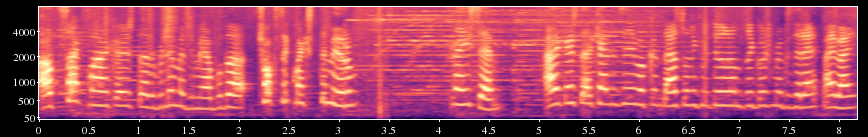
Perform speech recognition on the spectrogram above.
Atsak mı arkadaşlar bilemedim ya. Bu da çok sıkmak istemiyorum. Neyse. Arkadaşlar kendinize iyi bakın. Daha sonraki videolarımızda görüşmek üzere. Bay bay.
